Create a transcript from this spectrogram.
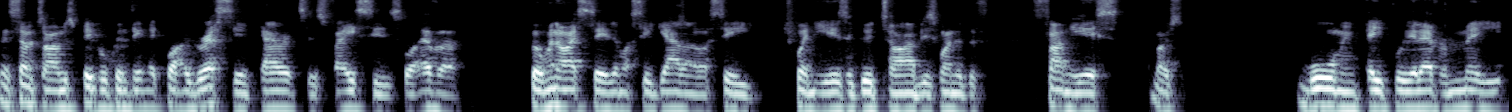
And sometimes people can think they're quite aggressive characters faces whatever but when i see them i see gallo i see 20 years of good times he's one of the funniest most warming people you'll ever meet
